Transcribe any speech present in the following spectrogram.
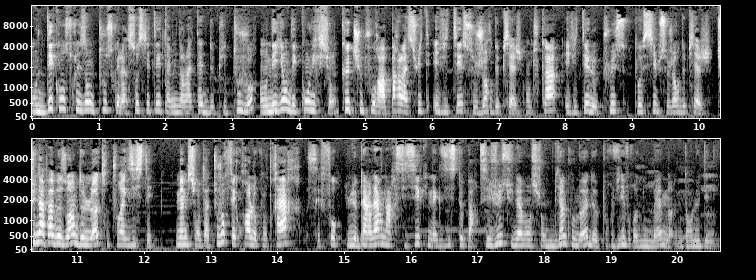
en déconstruisant tout ce que la société t'a mis dans la tête depuis toujours, en ayant des convictions, que tu pourras par la suite éviter ce genre de piège. En tout cas, éviter le plus possible ce genre de piège. Tu n'as pas besoin de l'autre pour exister. Même si on t'a toujours fait croire le contraire, c'est faux. Le pervers narcissique n'existe pas. C'est juste une invention bien commode pour vivre nous-mêmes dans le déni.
